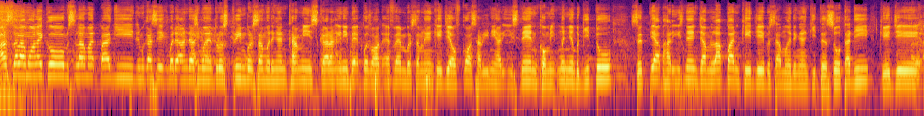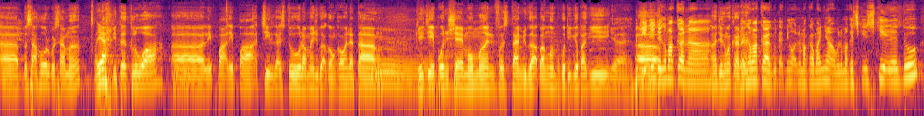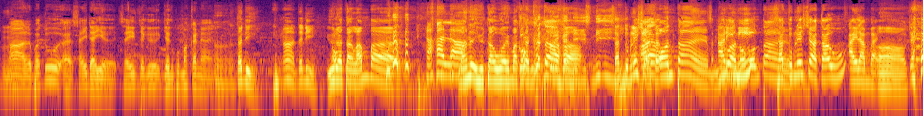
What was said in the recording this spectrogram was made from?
Assalamualaikum, selamat pagi. Terima kasih kepada anda semua yang terus stream bersama dengan kami sekarang ini Backpast Hot FM bersama dengan KJ. Of course, hari ini hari Isnin, komitmennya begitu. Setiap hari Isnin jam 8 KJ bersama dengan kita. So tadi KJ uh, bersahur bersama. Ya. Kita keluar uh, lepak-lepak chill kat situ. Ramai juga kawan-kawan datang. Hmm. KJ pun share moment first time juga bangun pukul 3 pagi. Ya, tapi KJ Uh, jangan makan lah. ah, jangan makan, Jangan eh? makan. Aku tak tengok dia makan banyak. Boleh makan sikit-sikit je tu. Hmm. Ha, lepas tu eh, saya diet. Saya jaga jaga pemakanan. Ah. Tadi Ha, tadi. You datang lambat Alah. Mana you tahu I makan Kau tak katakan diri sendiri. Satu Malaysia I on time You Hari are ni not on time satu Malaysia tahu I lambat. ah, okay.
